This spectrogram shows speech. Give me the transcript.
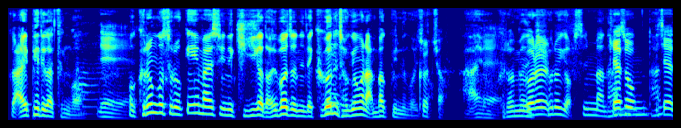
그 아이패드 같은 거. 아. 예. 뭐 그런 것으로 게임할 수 있는 기기가 넓어졌는데 그거는 네. 적용을 안 받고 있는 거죠. 그렇죠. 아유, 네. 그러면 효력이 없을만 계속 한, 한... 이제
